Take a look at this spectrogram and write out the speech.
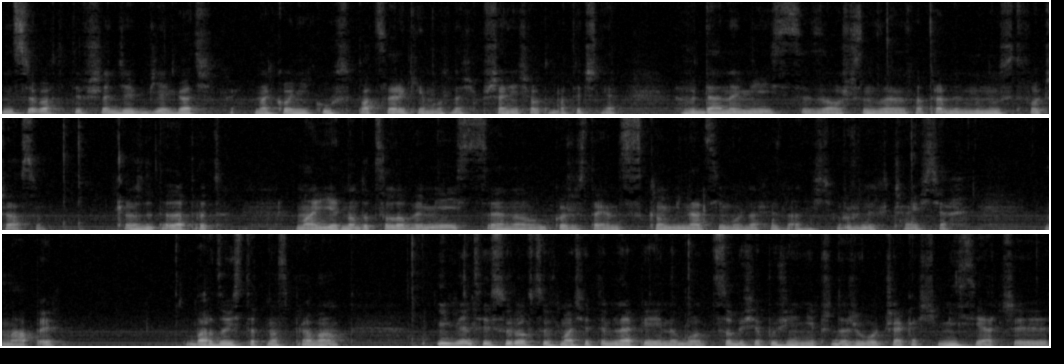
Nie trzeba wtedy wszędzie biegać na koniku spacerkiem, można się przenieść automatycznie w dane miejsce, zaoszczędzając naprawdę mnóstwo czasu. Każdy teleport ma jedno docelowe miejsce, no korzystając z kombinacji można się znaleźć w różnych częściach mapy. Bardzo istotna sprawa. Im więcej surowców macie, tym lepiej, no bo co by się później nie przydarzyło, czy jakaś misja, czy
